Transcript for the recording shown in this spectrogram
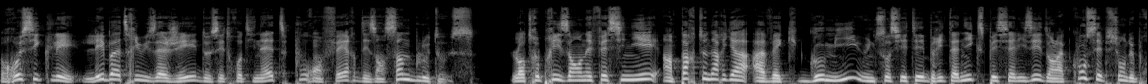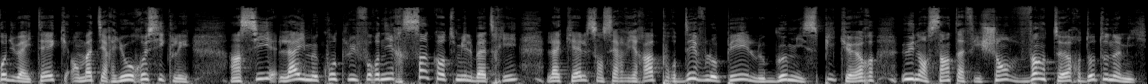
recycler les batteries usagées de ces trottinettes pour en faire des enceintes Bluetooth. L'entreprise a en effet signé un partenariat avec Gomi, une société britannique spécialisée dans la conception de produits high-tech en matériaux recyclés. Ainsi, Lime compte lui fournir 50 000 batteries, laquelle s'en servira pour développer le Gomi Speaker, une enceinte affichant 20 heures d'autonomie.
